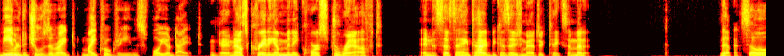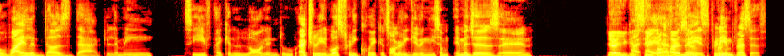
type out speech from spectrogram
be able to choose the right microgreens for your diet. Okay, now it's creating a mini course draft, and it says to hang tight because as magic takes a minute. Yep. so while it does that, let me see if I can log into. Actually, it was pretty quick. It's already giving me some images and Yeah, you can I, see I have to behind say, it's pretty impressive.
